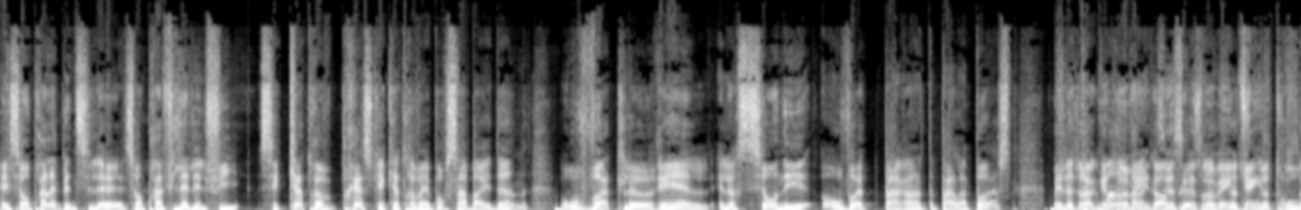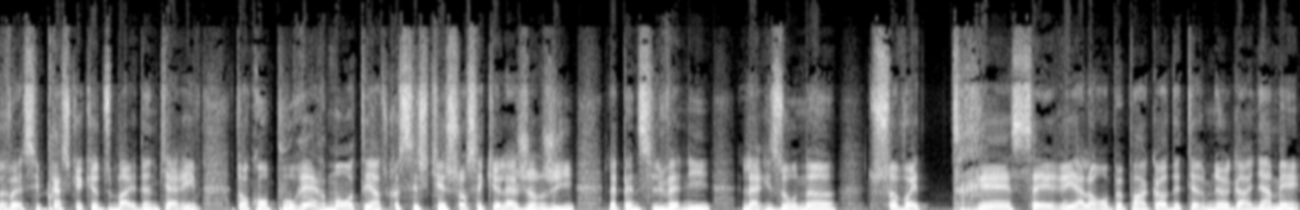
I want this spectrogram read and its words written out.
Et si on prend la Pennsylvanie, euh, si on prend Philadelphie, c'est presque 80% Biden au vote là, réel. Et là, si on est au vote par, par la poste, ben là, t'augmentes encore plus. 95 c'est presque que du Biden qui arrive. Donc, on pourrait remonter. En tout cas, c'est ce qui est sûr, c'est que la Georgie, la Pennsylvanie, l'Arizona, tout ça va être très serré. Alors, on peut pas encore déterminer un gagnant, mais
